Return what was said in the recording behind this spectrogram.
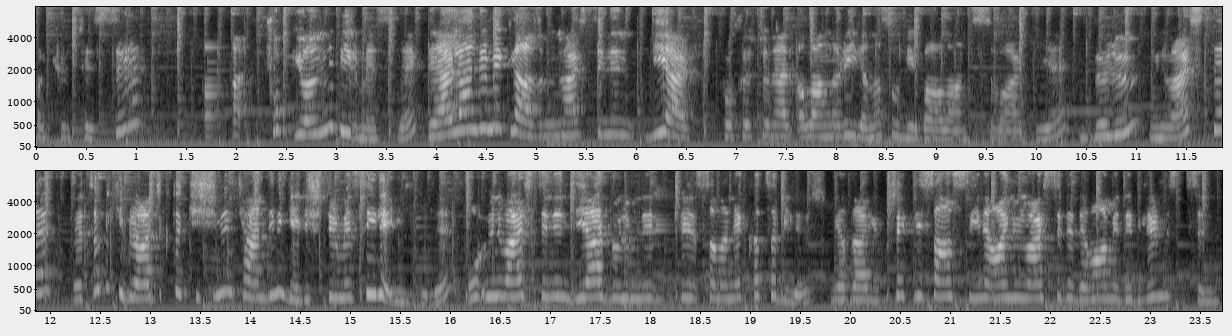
fakültesi çok yönlü bir meslek. Değerlendirmek lazım üniversitenin diğer profesyonel alanlarıyla nasıl bir bağlantısı var diye. Bölüm, üniversite ve tabii ki birazcık da kişinin kendini geliştirmesiyle ilgili. O üniversitenin diğer bölümleri sana ne katabilir? Ya da yüksek lisans yine aynı üniversitede devam edebilir misin?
